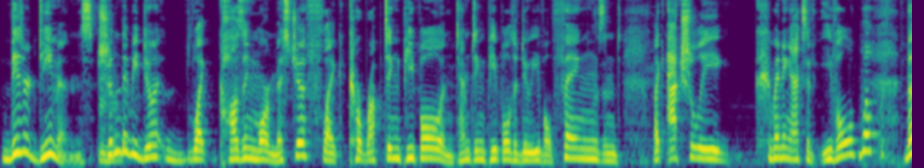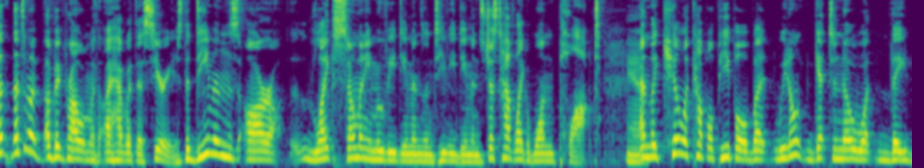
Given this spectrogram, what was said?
These are demons. Mm-hmm. Shouldn't they be doing like causing more mischief, like corrupting people and tempting people to do evil things, and like actually committing acts of evil? Well- that that's my, a big problem with I have with this series. The demons are like so many movie demons and TV demons, just have like one plot, Yeah. and they kill a couple people, but we don't get to know what they.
